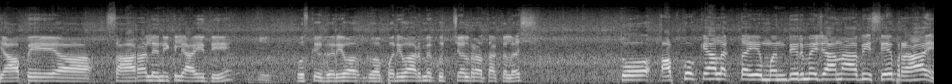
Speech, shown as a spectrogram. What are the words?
यहाँ पे अ, सहारा लेने के लिए आई थी। जी। उसके गरीब परिवार में कुछ चल रहा था कलश। तो आपको क्या लगता है ये मंदिर में जाना अभी सेफ़ रहा है?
